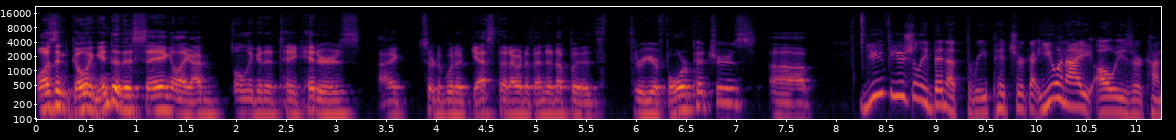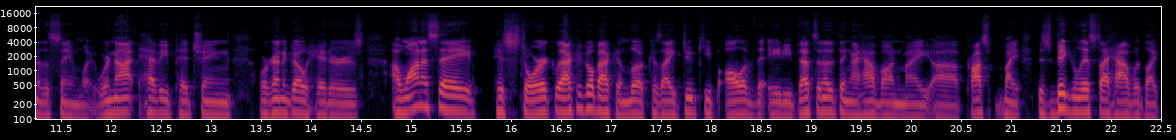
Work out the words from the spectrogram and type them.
wasn't going into this saying like I'm only going to take hitters. I sort of would have guessed that I would have ended up with three or four pitchers. Uh, You've usually been a three pitcher guy. You and I always are kind of the same way. We're not heavy pitching. We're going to go hitters. I want to say historically, I could go back and look because I do keep all of the 80. That's another thing I have on my uh pros my this big list I have with like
